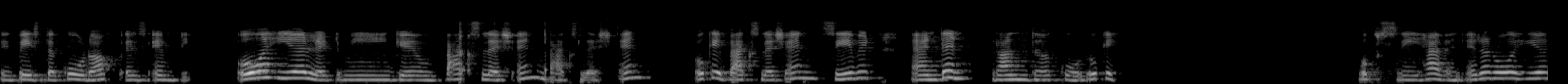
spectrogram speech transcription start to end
we paste the code of is empty over here let me give backslash n backslash n okay backslash n save it and then run the code okay whoops we have an error over here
